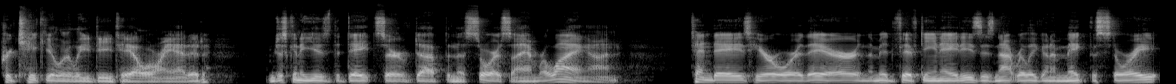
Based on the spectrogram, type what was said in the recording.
particularly detail oriented. I'm just going to use the date served up in the source I am relying on. 10 days here or there in the mid 1580s is not really going to make the story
